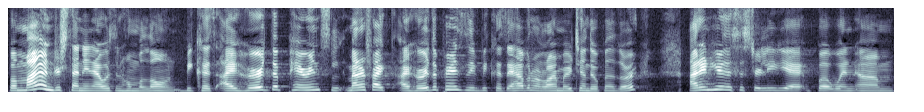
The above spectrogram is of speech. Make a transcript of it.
But my understanding, I wasn't home alone because I heard the parents. Matter of fact, I heard the parents leave because they have an alarm every time they open the door. I didn't hear the sister leave yet, but when um,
